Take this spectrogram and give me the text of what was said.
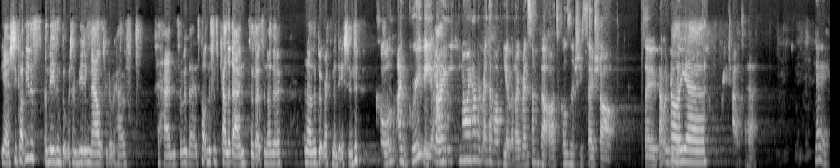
yeah she got me this amazing book which I'm reading now, which I don't have to hand. It's over there. It's called Mrs. Caliban. So that's another another book recommendation. Cool. I'm groovy. Yeah. I you know I haven't read The Harpy yet, but I've read some of her articles, and she's so sharp. So that would be. Oh yeah. Reach out to her. Yay.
